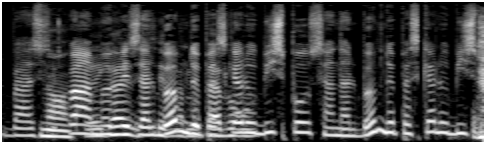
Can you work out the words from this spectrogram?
Bah, c'est Non, pas un mauvais album de Pascal bon. Obispo, c'est un album de Pascal Obispo.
